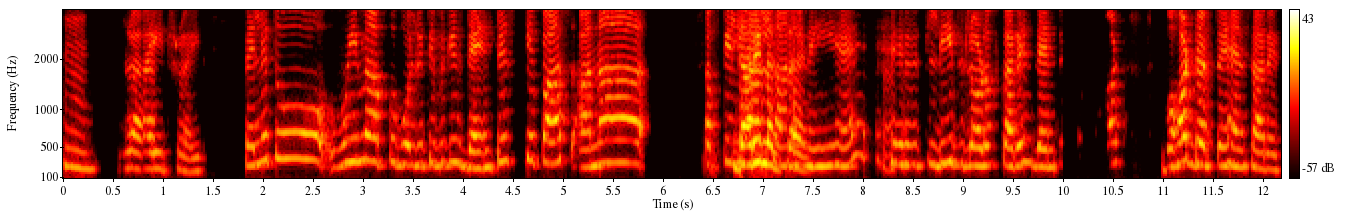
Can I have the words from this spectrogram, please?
hmm. Right right पहले तो वही मैं आपको बोल रही थी बिकॉज़ डेंटिस्ट के पास आना सबके लिए ही लगता है। नहीं है। It leads lot of courage dentist बहुत बहुत डरते हैं सारे।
